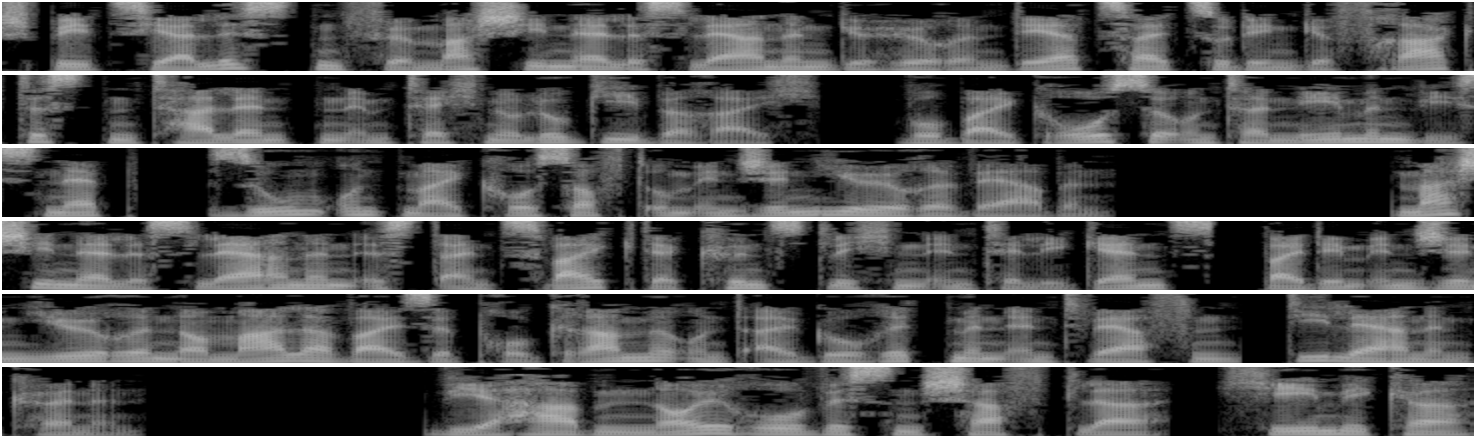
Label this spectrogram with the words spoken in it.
Spezialisten für maschinelles Lernen gehören derzeit zu den gefragtesten Talenten im Technologiebereich, wobei große Unternehmen wie Snap, Zoom und Microsoft um Ingenieure werben. Maschinelles Lernen ist ein Zweig der künstlichen Intelligenz, bei dem Ingenieure normalerweise Programme und Algorithmen entwerfen, die lernen können. Wir haben Neurowissenschaftler, Chemiker,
